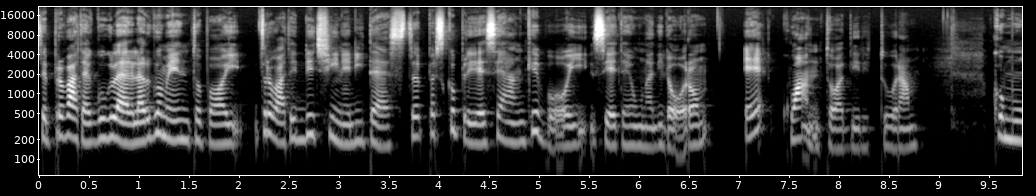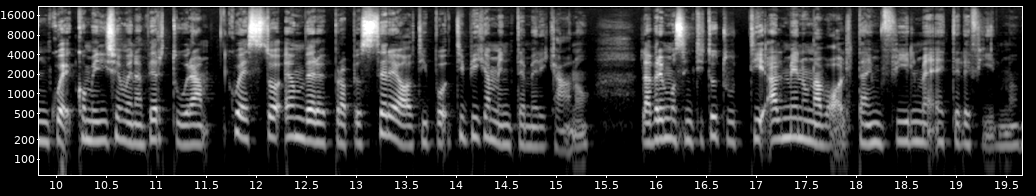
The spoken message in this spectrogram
Se provate a googlare l'argomento poi trovate decine di test per scoprire se anche voi siete una di loro e quanto addirittura. Comunque, come dicevo in apertura, questo è un vero e proprio stereotipo tipicamente americano. L'avremmo sentito tutti almeno una volta in film e telefilm.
